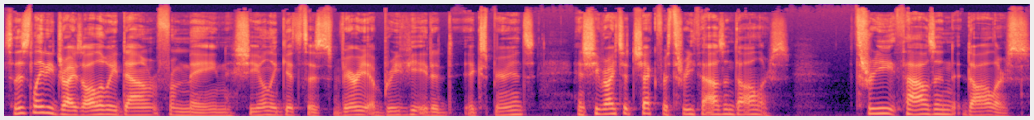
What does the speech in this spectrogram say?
So this lady drives all the way down from Maine. She only gets this very abbreviated experience, and she writes a check for $3,000. $3,000.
